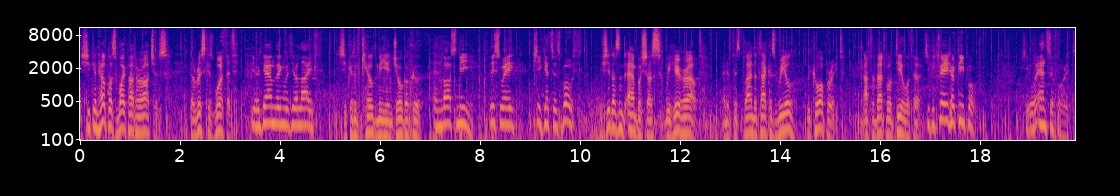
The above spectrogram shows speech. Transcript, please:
She can help us wipe out her archers. The risk is worth it. You're gambling with your life She could have killed me in Jogaku. and lost me. This way, she gets us both. If she doesn't ambush us, we hear her out. And if this planned attack is real, we cooperate. After that, we'll deal with her. She betrayed her people. She will answer for it.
